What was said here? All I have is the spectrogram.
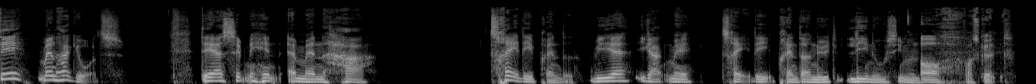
det, man har gjort, det er simpelthen, at man har 3D-printet. Vi er i gang med 3D-printer nyt lige nu, Simon. Åh, oh, hvor skønt.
